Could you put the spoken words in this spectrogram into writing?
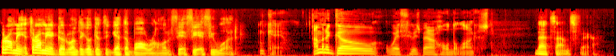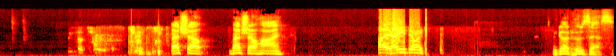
Throw me throw me a good one to go get to get the ball rolling if you, if you, if you would. Okay, I'm gonna go with who's been on hold the longest. That sounds fair. Best show. Best show. Hi. Hi, how you doing? Good. Who's this?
